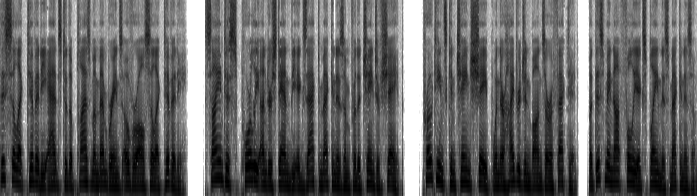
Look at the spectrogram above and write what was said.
This selectivity adds to the plasma membrane's overall selectivity. Scientists poorly understand the exact mechanism for the change of shape. Proteins can change shape when their hydrogen bonds are affected, but this may not fully explain this mechanism.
